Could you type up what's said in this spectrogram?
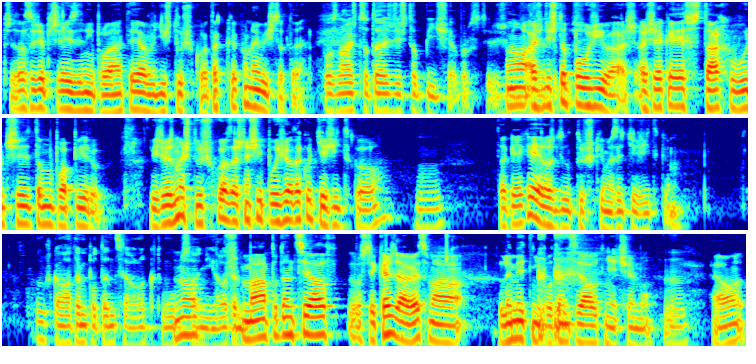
Představ si, že přijdeš z jiné planety a vidíš tušku, tak jako nevíš, co to je. Poznáš, co to je, když to píše. Prostě, když no, až když to, to používáš, až jaký je vztah vůči tomu papíru. Když vezmeš tušku a začneš ji používat jako těžítko, hmm. tak jaký je rozdíl tušky mezi těžítkem? Tuška má ten potenciál k tomu no, psaní. Ale ten... Má potenciál, vlastně každá věc má limitní potenciál k něčemu. Hmm. Jo?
